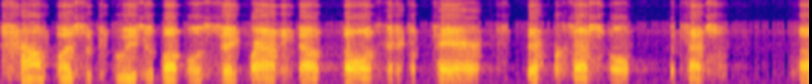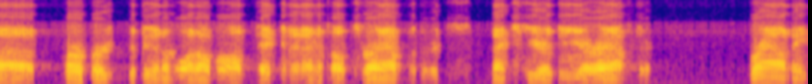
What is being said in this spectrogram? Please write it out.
accomplished at the collegiate level as Jake Browning. Now, no one's going to compare their professional potential. Uh, Herbert could be the number one overall pick in an NFL draft, whether it's next year or the year after. Browning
